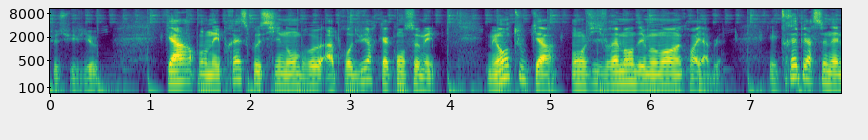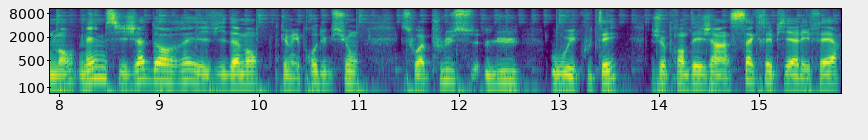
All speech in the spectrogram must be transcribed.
je suis vieux, car on est presque aussi nombreux à produire qu'à consommer. Mais en tout cas, on vit vraiment des moments incroyables. Et très personnellement, même si j'adorerais évidemment que mes productions soient plus lues ou écoutées, je prends déjà un sacré pied à les faire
